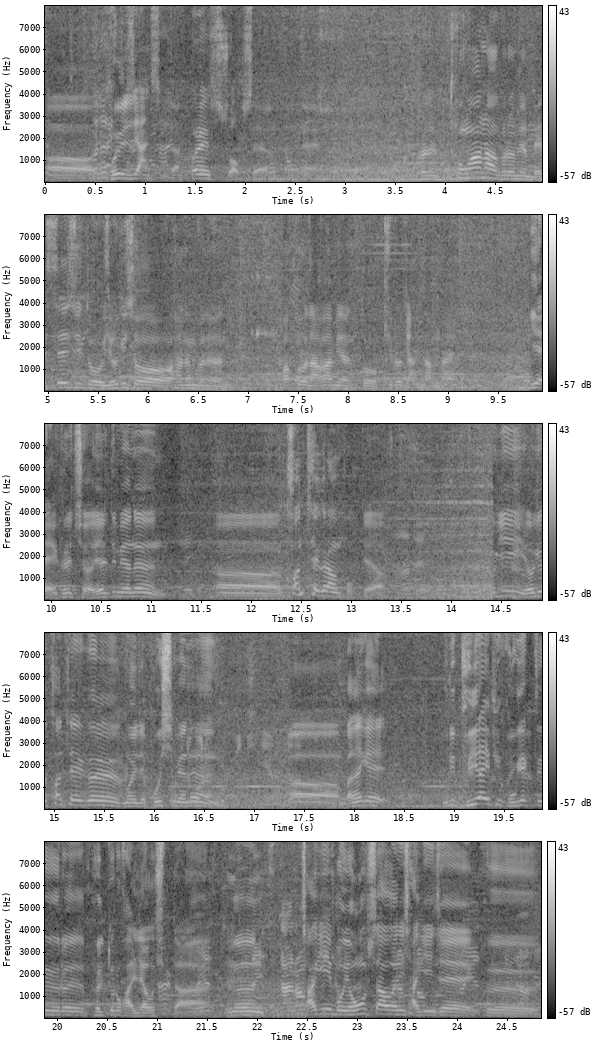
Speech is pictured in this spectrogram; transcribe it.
어, 보여지지 않습니다. 꺼낼 수 없어요. 그러면 통화나 그러면 메시지도 여기서 하는 거는 밖으로 나가면 또 기록이 안 남나요? 예, 그렇죠. 예를 들면은 어, 컨택을 한번 볼게요. 여기 여기 컨택을 뭐 이제 보시면은 어, 만약에 우리 VIP 고객들을 별도로 관리하고 싶다. 그러면 자기 뭐 영업 사원이 자기 이제 그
